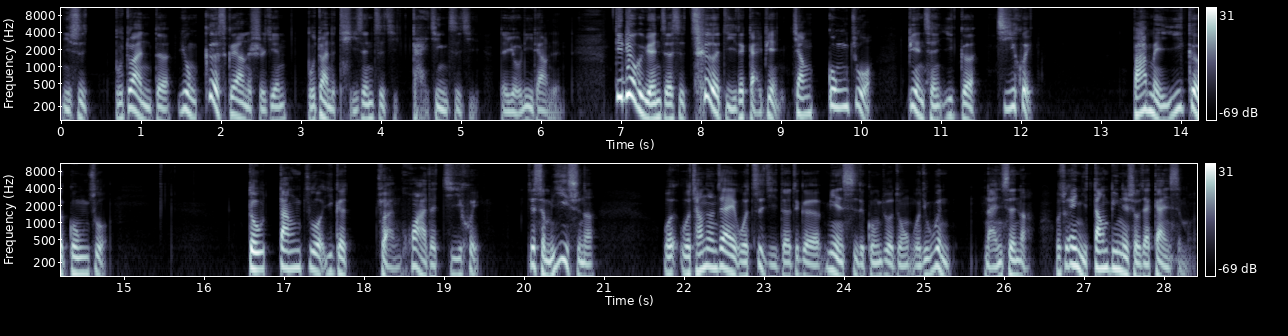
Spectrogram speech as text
你是不断的用各式各样的时间，不断的提升自己、改进自己的有力量人。第六个原则是彻底的改变，将工作变成一个机会，把每一个工作。都当做一个转化的机会，这什么意思呢？我我常常在我自己的这个面试的工作中，我就问男生啊，我说：“哎，你当兵的时候在干什么？”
